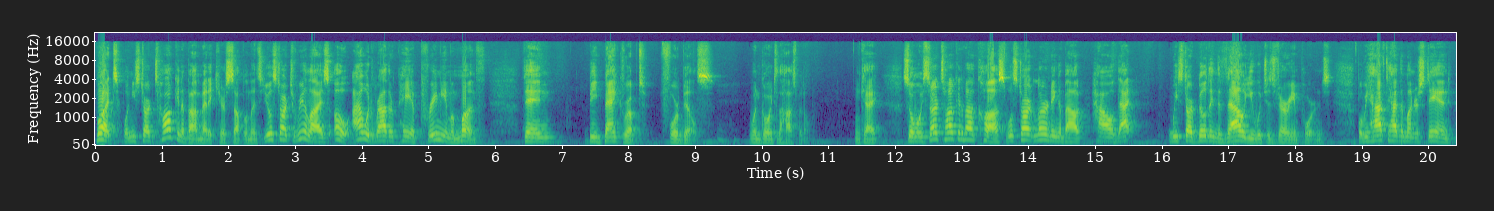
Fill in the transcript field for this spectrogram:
But when you start talking about Medicare supplements, you'll start to realize, oh, I would rather pay a premium a month than be bankrupt for bills when going to the hospital. Okay? So when we start talking about costs, we'll start learning about how that we start building the value, which is very important. But we have to have them understand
